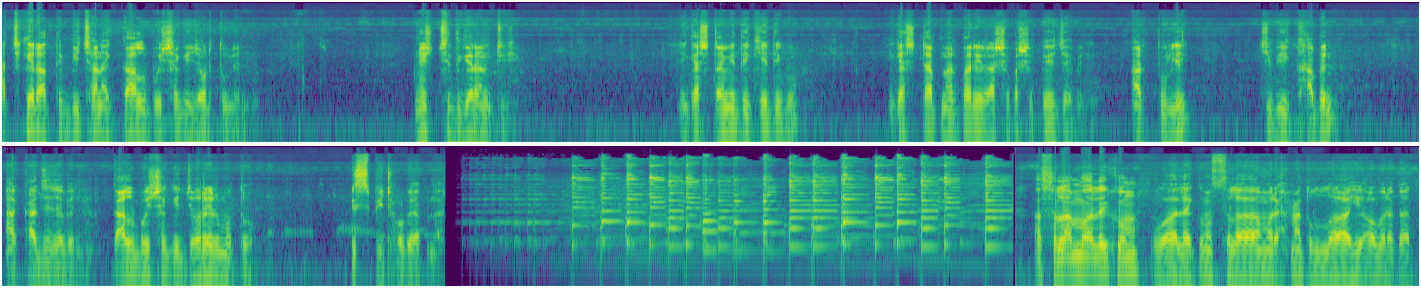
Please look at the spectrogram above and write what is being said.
আজকে রাতে বিছানায় কাল বৈশাখী জ্বর তোলেন। নিশ্চিত গ্যারান্টি। এই গাছটা আমি দেখিয়ে দিব। এই গাছটা আপনার বাড়ির আশেপাশে পেয়ে যাবেন। আর তুলে চিবিয়ে খাবেন আর কাজে যাবেন। কাল বৈশাখী জ্বরের মতো স্পিড হবে আপনার। আসসালামু আলাইকুম। ওয়ালাইকুম আসসালাম রহমতুল্লাহ আবরাকাত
